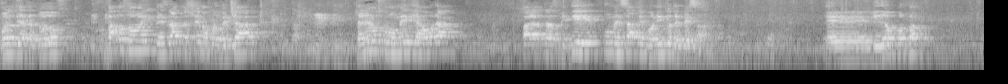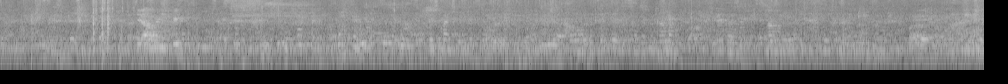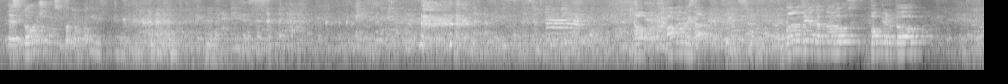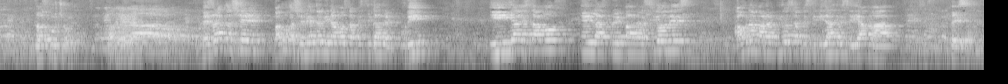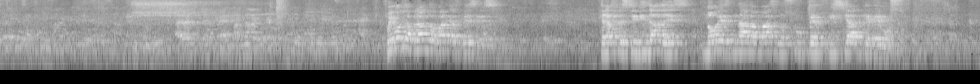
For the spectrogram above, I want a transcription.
buenos días a todos. Vamos hoy, Besrat Hashem, a aprovechar. Tenemos como media hora para transmitir un mensaje bonito de pesa. Eh, video, por favor. Es Dodge, psicotropo. No, vamos a empezar. Buenos días a todos. Boker Tov. No escucho. Besrat Hashem, Baruch Hashem, ya terminamos la festividad del Purim y ya estamos en las preparaciones a una maravillosa festividad que se llama Pesach. Fuimos hablando varias veces que las festividades no es nada más lo superficial que vemos.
